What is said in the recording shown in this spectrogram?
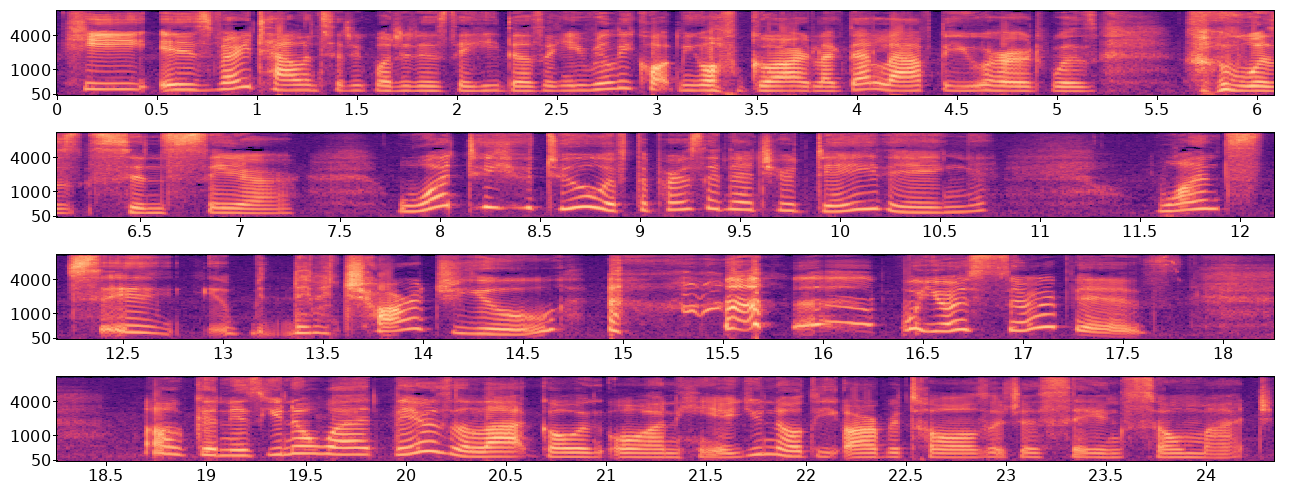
He is very talented at what it is that he does, and he really caught me off guard. Like that laughter you heard was was sincere. What do you do if the person that you're dating wants to charge you for your service. Oh goodness, you know what? There's a lot going on here. You know the Arbitals are just saying so much.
